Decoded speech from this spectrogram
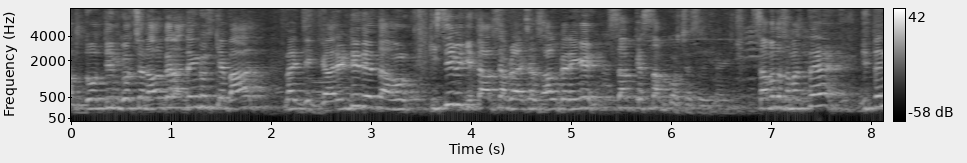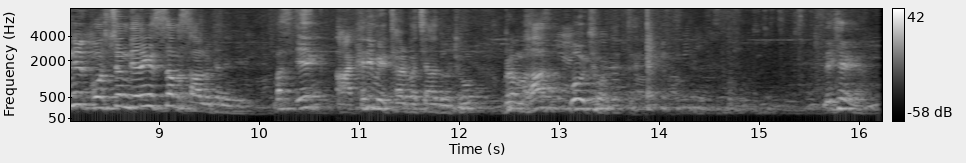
अब दो तीन क्वेश्चन और करा देंगे, उसके बाद मैं गारंटी देता हूँ, किसी भी किताब से आप सॉल्व करेंगे, सब के सब क्वेश्चन सही करेंगे। सब तो समझते हैं? जितने क्वेश्चन दे देंगे सब सॉल्व करेंगे। बस एक आखिरी मेथड बचा दो ब्रह्मास्त्र, वो छोड़ देते हैं। लिखिएगा।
